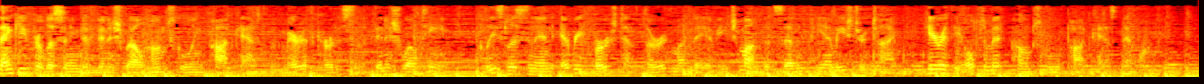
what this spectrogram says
Thank you for listening to Finish Well Homeschooling Podcast with Meredith Curtis and the Finish Well team. Please listen in every first and third Monday of each month at 7 p.m. Eastern Time here at the Ultimate Homeschool Podcast Network.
